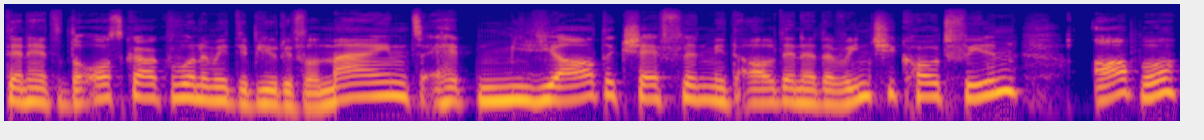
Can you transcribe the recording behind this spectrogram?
Dann hat er den Oscar gewonnen mit The Beautiful Mind. Er hat Milliarden gescheffelt mit all diesen Da Vinci Code-Filmen. Aber,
